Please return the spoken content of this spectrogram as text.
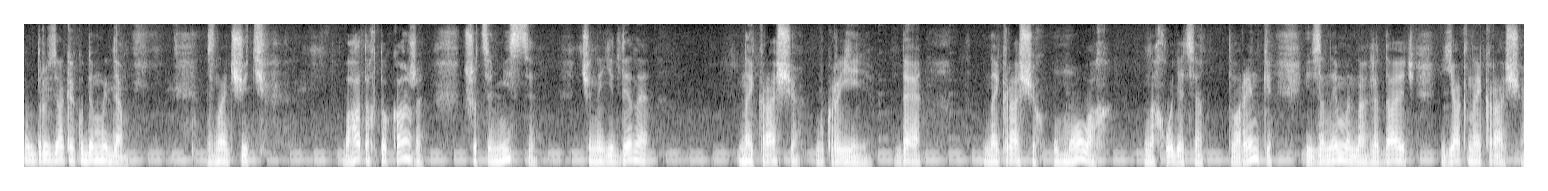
Так, друзяки, куди ми йдемо? Значить, багато хто каже, що це місце чи не єдине найкраще в Україні, де в найкращих умовах знаходяться тваринки і за ними наглядають як найкраще.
